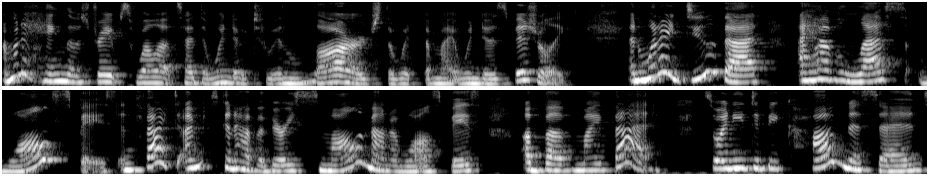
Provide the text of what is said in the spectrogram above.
I'm going to hang those drapes well outside the window to enlarge the width of my windows visually. And when I do that, I have less wall space. In fact, I'm just going to have a very small amount of wall space above my bed. So I need to be cognizant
